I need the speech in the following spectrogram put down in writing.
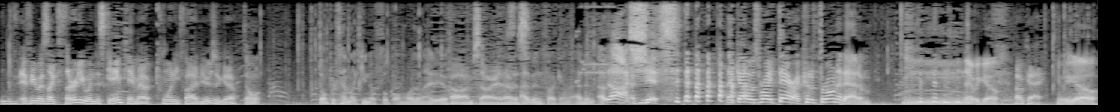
If he was like thirty when this game came out twenty-five years ago. Don't. Don't pretend like you know football more than I do. Oh, I'm sorry. That was. I've been fucking. I've been. Ah, shit! that guy was right there. I could have thrown it at him. Mm, there we go. Okay. Here we go.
